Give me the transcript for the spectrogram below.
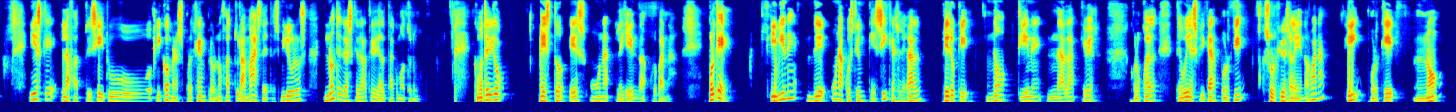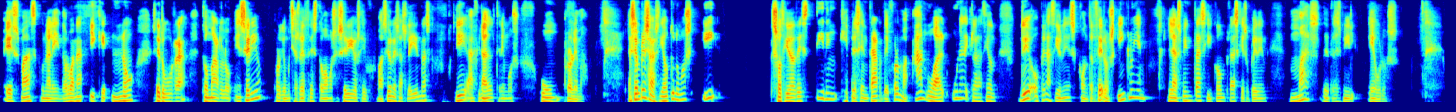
Y es que la si tu e-commerce, por ejemplo, no factura más de 3.000 euros, no tendrás que darte de alta como autónomo. Como te digo, esto es una leyenda urbana. ¿Por qué? Y viene de una cuestión que sí que es legal, pero que no tiene nada que ver. Con lo cual te voy a explicar por qué surgió esa leyenda urbana y por qué no es más que una leyenda urbana y que no se te ocurra tomarlo en serio, porque muchas veces tomamos en serio esa información, esas leyendas, y al final tenemos un problema. Las empresas y autónomos y sociedades tienen que presentar de forma anual una declaración de operaciones con terceros que incluyen las ventas y compras que superen más de 3.000 euros.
